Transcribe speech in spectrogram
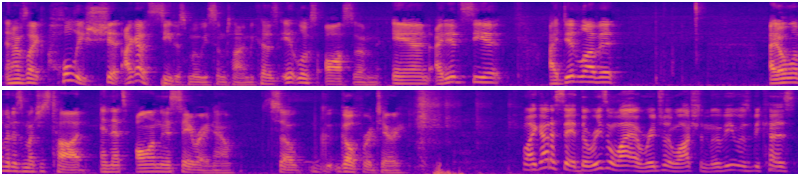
And I was like, holy shit, I gotta see this movie sometime because it looks awesome. And I did see it, I did love it. I don't love it as much as Todd, and that's all I'm gonna say right now. So g- go for it, Terry. Well, I gotta say, the reason why I originally watched the movie was because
